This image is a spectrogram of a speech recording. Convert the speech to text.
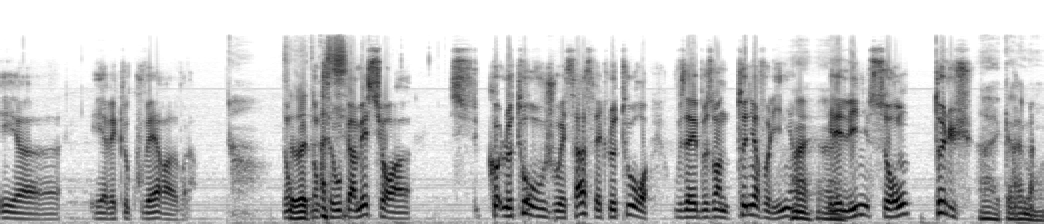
et, euh, et avec le couvert, voilà. Donc ça, vous permet sur, le tour où vous jouez ça, ça va être le tour où vous avez besoin de tenir vos lignes et les lignes seront tenu. Ah, carrément.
